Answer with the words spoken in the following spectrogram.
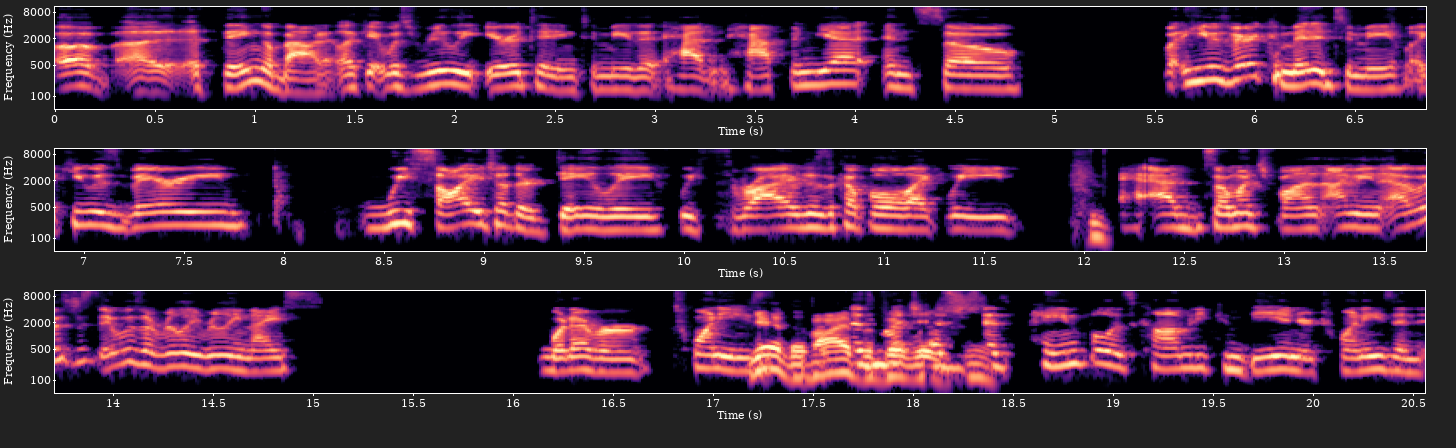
a, a, a thing about it. Like it was really irritating to me that it hadn't happened yet. And so, but he was very committed to me. Like he was very. We saw each other daily. We thrived as a couple. Like we had so much fun. I mean, I was just. It was a really really nice. Whatever twenties. Yeah, the vibe as of much it as, as painful as comedy can be in your 20s and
